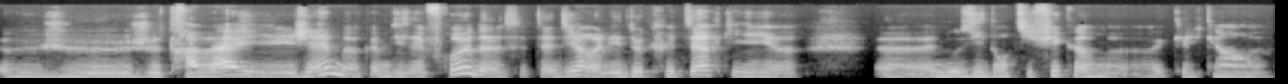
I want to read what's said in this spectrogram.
je, je, travaille et j'aime, comme disait Freud, c'est-à-dire les deux critères qui nous identifient comme quelqu'un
